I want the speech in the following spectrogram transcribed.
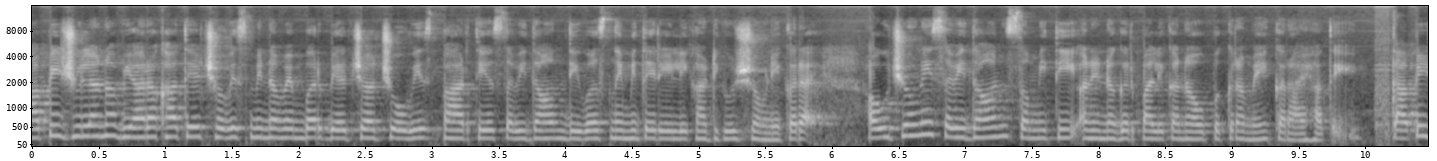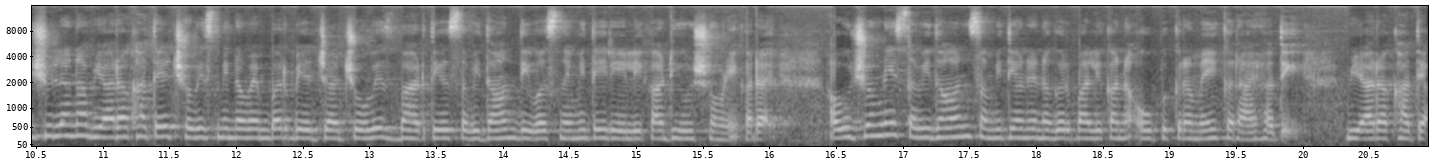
તાપી જિલ્લાના વ્યારા ખાતે છવ્વીસમી નવેમ્બર બે હજાર ચોવીસ ભારતીય સંવિધાન દિવસ નિમિત્તે રેલી કાઢી ઉજવણી કરાઈ. આ ઉજવણી સંવિધાન, સમિતિ અને નગરપાલિકાના ઉપક્રમે કરાઈ હતી. તાપી જિલ્લાના વ્યારા ખાતે છવ્વીસમી નવેમ્બર બે હજાર ચોવીસ ભારતીય સંવિધાન દિવસ નિમિત્તે રેલી કાઢી ઉજવણી કરાઈ. આ ઉજવણી સંવિધાન, સમિતિ અને નગરપાલિકાના ઉપક્રમે કરાઈ હતી. વ્યારા ખાતે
